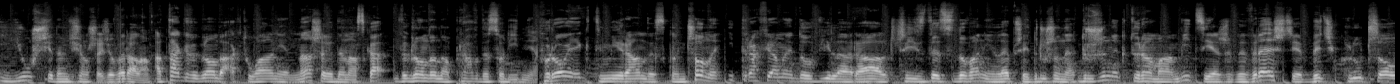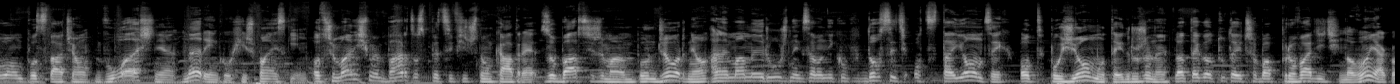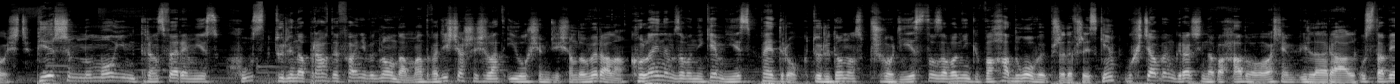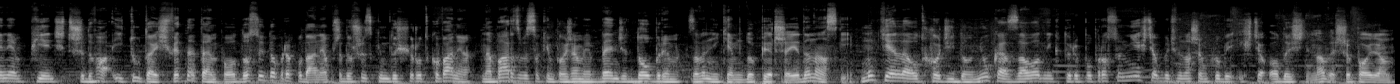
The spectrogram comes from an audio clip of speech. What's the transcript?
i już 76 overalla. A tak wygląda aktualnie nasza jedenastka, wygląda naprawdę solidnie. Projekt Miranda skończony i trafiamy do Villarreal, czyli zdecydowanie lepszej drużyny. Drużyny, która ma ambicje, żeby wreszcie być kluczową postacią właśnie na rynku hiszpańskim. Otrzymaliśmy bardzo specyficzną kadrę. Zobaczcie, że mamy Bongiorno, ale mamy różnych zawodników dosyć odstających od poziomu tej drużyny, dlatego tutaj trzeba prowadzić nową jakość. Pierwszym no, moim transferem jest Hus, który naprawdę fajnie wygląda. Ma 26 lat i 80 overalla. Kolejnym zawodnikiem jest Pedro, który do nas przychodzi. Jest to zawodnik wahadłowy przede wszystkim, bo chciałbym grać na wahadło właśnie w Villarreal. Ustawieniem 5-3-2 i tutaj świetne tempo, dosyć dobre podania, przede wszystkim dośrodkowania na bardzo wysokim poziomie będzie dobrym zawodnikiem do pierwszej jedenastki. Mukiele odchodzi do Newcastle, zawodnik, który po prostu nie chciał być w naszym klubie i chciał odejść na wyższy poziom.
